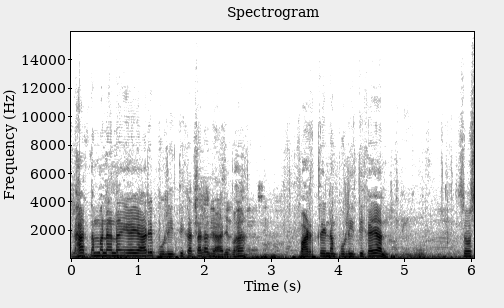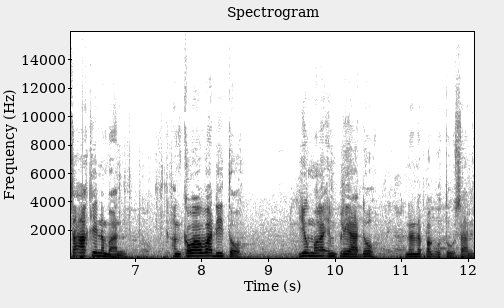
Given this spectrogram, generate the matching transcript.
lahat naman na nangyayari, politika talaga, di ba? Parte ng politika yan. So sa akin naman, ang kawawa dito, yung mga empleyado na napag-utusan.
